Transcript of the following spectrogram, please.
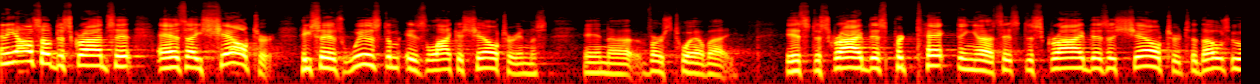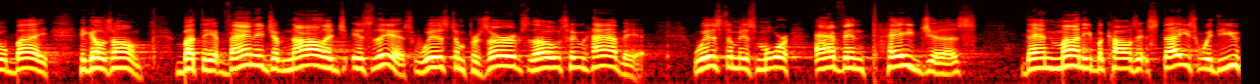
And he also describes it as a shelter. He says wisdom is like a shelter in, this, in uh, verse 12a. It's described as protecting us, it's described as a shelter to those who obey. He goes on, but the advantage of knowledge is this wisdom preserves those who have it. Wisdom is more advantageous than money because it stays with you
